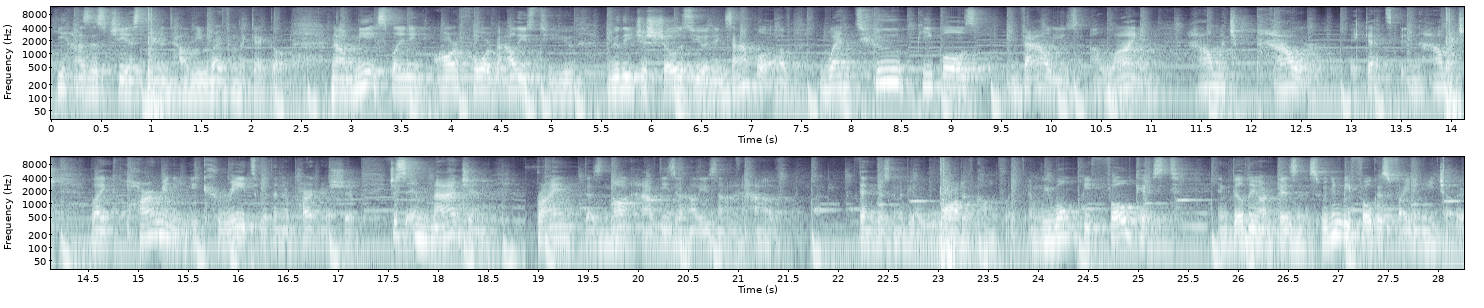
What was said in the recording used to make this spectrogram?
he has this GSD mentality right from the get-go. Now, me explaining our four values to you really just shows you an example of when two people's values align, how much power it gets and how much like harmony it creates within a partnership. Just imagine Brian does not have these values that I have, then there's gonna be a lot of conflict and we won't be focused in building our business. We're gonna be focused fighting each other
